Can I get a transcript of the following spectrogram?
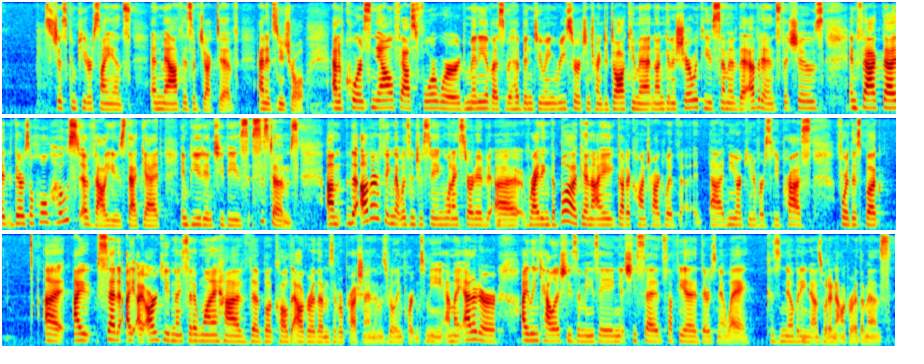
It's just computer science, and math is objective, and it's neutral. And of course, now fast forward, many of us have been doing research and trying to document, and I'm going to share with you some of the evidence that shows, in fact, that there's a whole host of values that get imbued into these systems. Um, the other thing that was interesting when I started uh, writing the book, and I got a contract with uh, New York University Press for this book, uh, I said, I, I, argued and I said I want to have the book called Algorithms of Oppression. It was really important to me. And my editor, Ilene Kalish, she's amazing, she said, Safia, there's no way, because nobody knows what an algorithm is.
